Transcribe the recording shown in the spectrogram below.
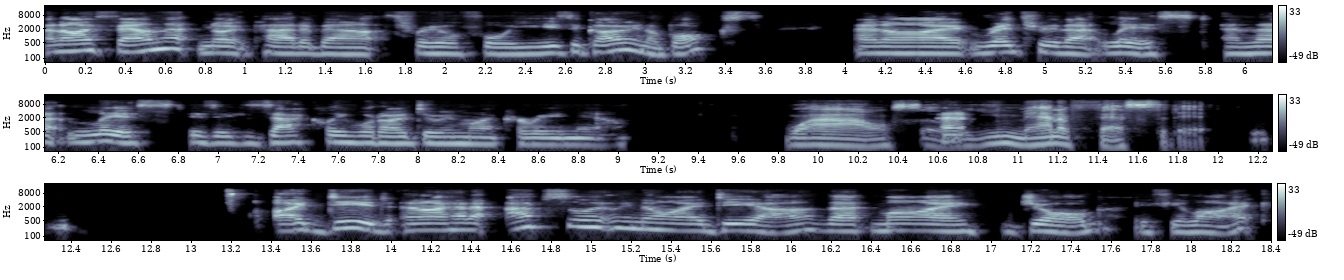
And I found that notepad about three or four years ago in a box. And I read through that list, and that list is exactly what I do in my career now. Wow. So and you manifested it. I did. And I had absolutely no idea that my job, if you like,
